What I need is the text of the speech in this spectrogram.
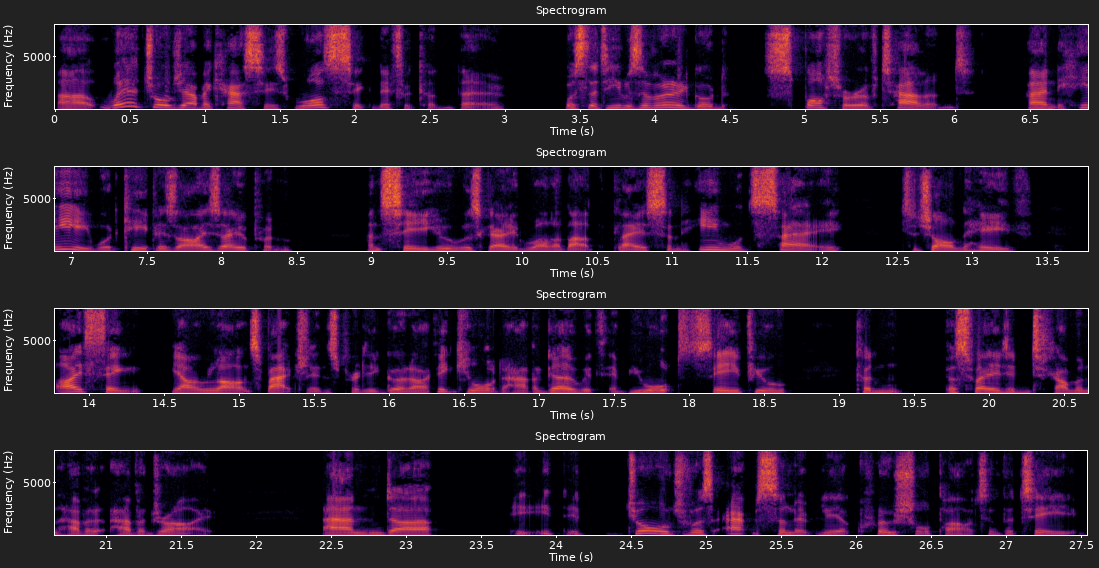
Uh, where George Abecassis was significant, though, was that he was a very good spotter of talent, and he would keep his eyes open and see who was going well about the place. And he would say to John Heath, I think young Lance Macklin's pretty good. I think you ought to have a go with him. You ought to see if you can persuade him to come and have a have a drive. And uh, it, it, George was absolutely a crucial part of the team,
